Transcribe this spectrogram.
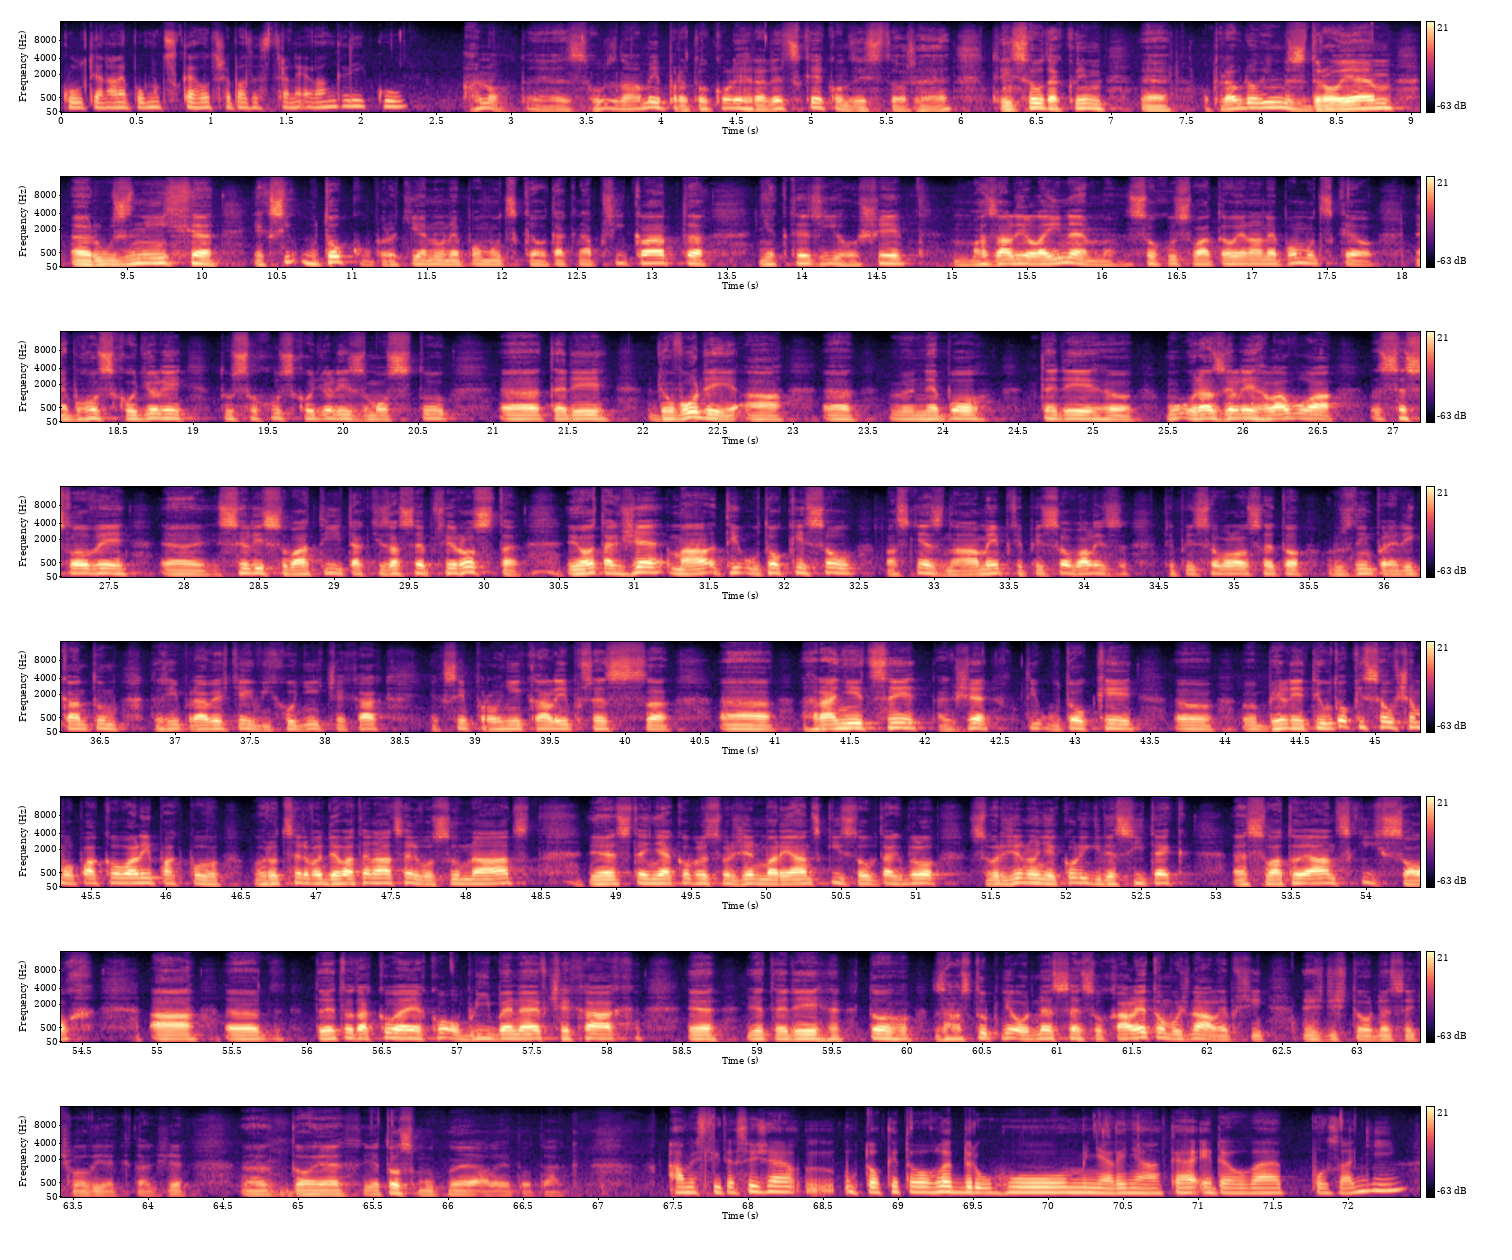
kult Jana Nepomuckého třeba ze strany evangelíků? Ano, jsou známy protokoly Hradecké konzistoře, které jsou takovým eh, opravdovým zdrojem eh, různých eh, jaksi útoků proti Janu Nepomuckého. Tak například někteří hoši mazali lejnem sochu svatého Jana Nepomuckého, nebo ho schodili, tu sochu schodili z mostu tedy do vody, a nebo tedy eh, mu urazili hlavu a se slovy e, sily svatý, tak ti zase přiroste. Jo, takže má, ty útoky jsou vlastně známy, připisovali, připisovalo se to různým predikantům, kteří právě v těch východních Čechách jak si pronikali přes e, hranici, takže ty útoky e, byly. Ty útoky se ovšem opakovaly pak po, v roce 1918, je, stejně jako byl svržen Mariánský soud, tak bylo svrženo několik desítek svatojánských soch, a e, to je to takové jako oblíbené v Čechách, že tedy to zástupně odnese socha, ale je to možná lepší, než když to odnese člověk, takže e, to je, je to smutné, ale je to tak. A myslíte si, že útoky tohohle druhu měly nějaké ideové pozadí?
